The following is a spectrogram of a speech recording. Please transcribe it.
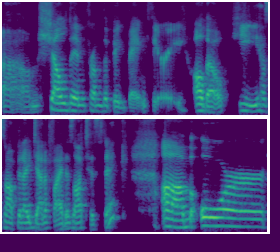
um, Sheldon from the Big Bang Theory, although he has not been identified as autistic, um, or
